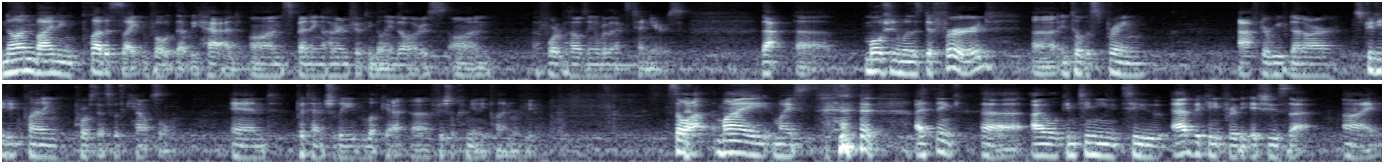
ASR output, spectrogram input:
non-binding plebiscite vote that we had on spending 150 million dollars on affordable housing over the next 10 years. That uh, motion was deferred uh, until the spring after we've done our strategic planning process with council and potentially look at uh, official community plan review. So I, my my, I think uh, I will continue to advocate for the issues that I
